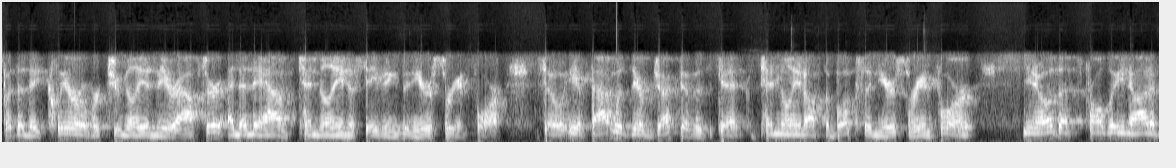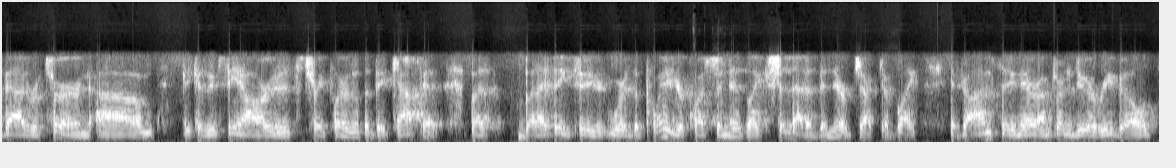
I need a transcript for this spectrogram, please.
but then they clear over two million the year after, and then they have ten million of savings in years three and four. So if that was their objective, is get ten million off the books in years three and four, you know that's probably not a bad return um, because we've seen how hard it is to trade players with a big cap hit. But but I think to where the point of your question is like, should that have been their objective? Like if I'm sitting there, I'm trying to do a rebuild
